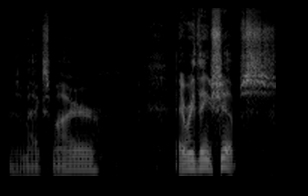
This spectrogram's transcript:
There's a Max Meyer. Everything ships.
